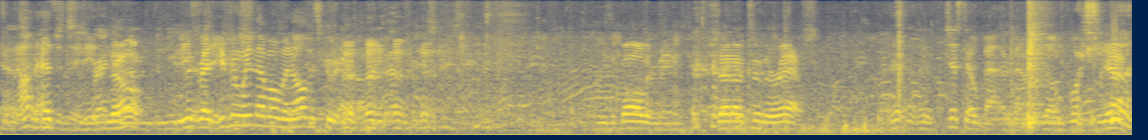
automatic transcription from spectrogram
Did not hesitate. no, He was ready. He's been waiting that moment all of his career. he's a baller, man. Shout out to the refs. Just out out of bounds, though, unfortunately.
